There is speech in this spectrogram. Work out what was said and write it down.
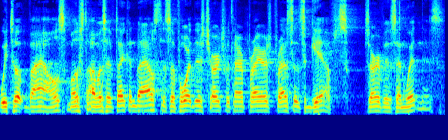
We took vows. Most of us have taken vows to support this church with our prayers, presence, gifts, service, and witness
